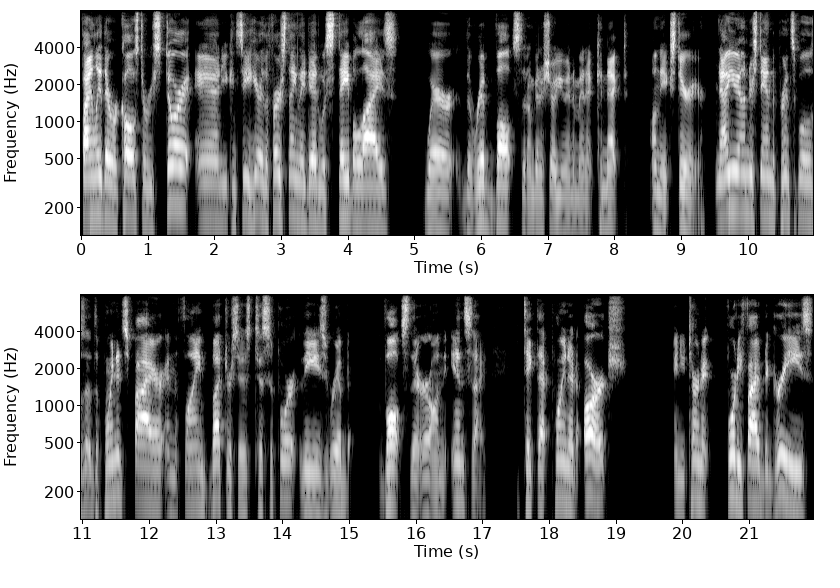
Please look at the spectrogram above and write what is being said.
Finally, there were calls to restore it, and you can see here the first thing they did was stabilize where the ribbed vaults that I'm going to show you in a minute connect on the exterior. Now you understand the principles of the pointed spire and the flying buttresses to support these ribbed vaults that are on the inside. Take that pointed arch and you turn it 45 degrees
